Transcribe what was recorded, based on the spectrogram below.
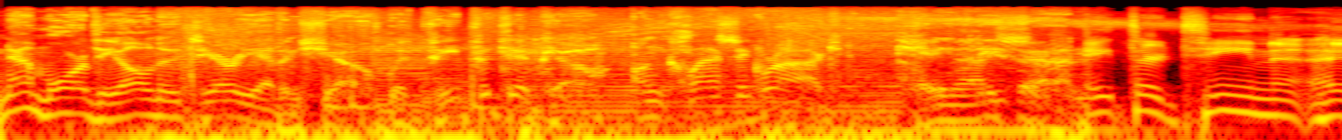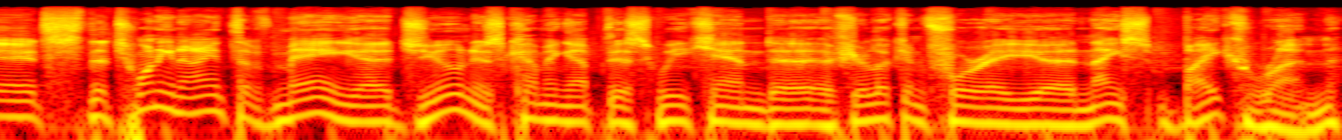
Now more of the all-new Terry Evans Show with Pete Potipcoe on Classic Rock K97. 813, uh, it's the 29th of May. Uh, June is coming up this weekend. Uh, if you're looking for a uh, nice bike run,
